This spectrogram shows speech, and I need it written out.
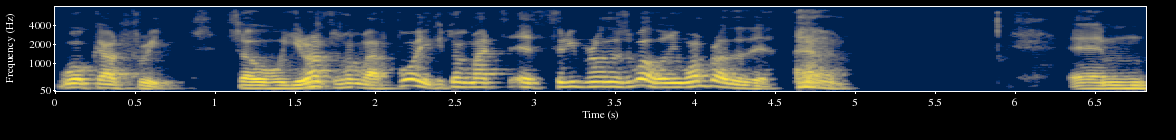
walk out free. So you don't have to talk about four, you can talk about uh, three brothers as well, only one brother there. um,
